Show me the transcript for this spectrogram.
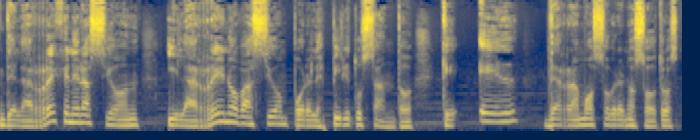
de la regeneración y la renovación por el Espíritu Santo que Él derramó sobre nosotros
